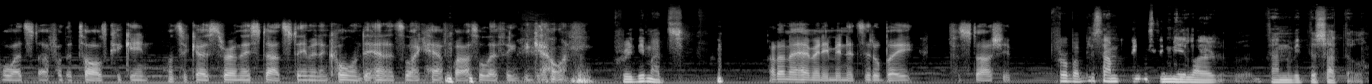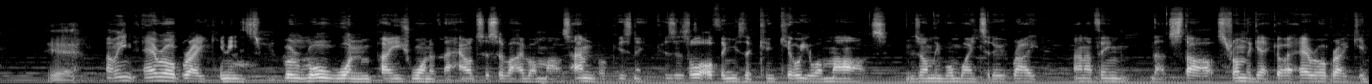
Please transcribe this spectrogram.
all that stuff where the tiles kick in once it goes through and they start steaming and cooling down it's like how fast will that thing be going Pretty much. i don't know how many minutes it'll be for starship Probably something similar than with the shuttle. Yeah I mean, aero braking is rule one, page one of the How to Survive on Mars handbook, isn't it? Because there's a lot of things that can kill you on Mars. There's only one way to do it right. And I think that starts from the get go at aero braking.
